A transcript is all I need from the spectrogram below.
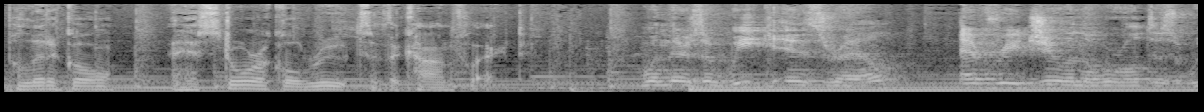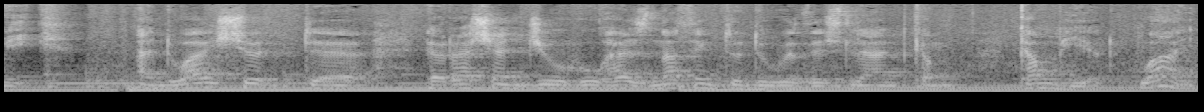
political, and historical roots of the conflict. When there's a weak Israel, every Jew in the world is weak. And why should uh, a Russian Jew who has nothing to do with this land come come here? Why?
